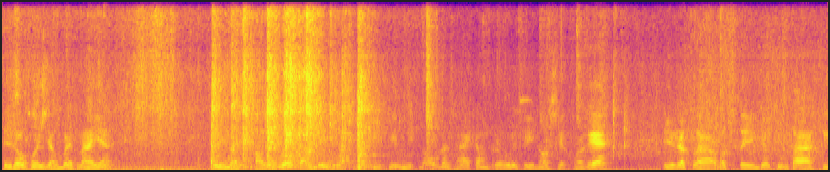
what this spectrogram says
thì đối với dòng bếp này á thì nó ở cái que cảm biến á, nó chỉ chịu nhiệt độ đến hai trăm rưỡi thì nó sẽ khóa ga thì rất là bất tiện cho chúng ta khi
